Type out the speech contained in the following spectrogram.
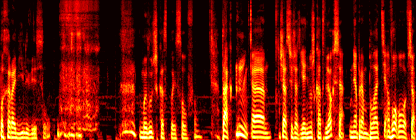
похоронили весело. Мой лучший косплей софа. Так, сейчас, сейчас, я немножко отвлекся. У меня прям была... те- Во, во, во, все.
